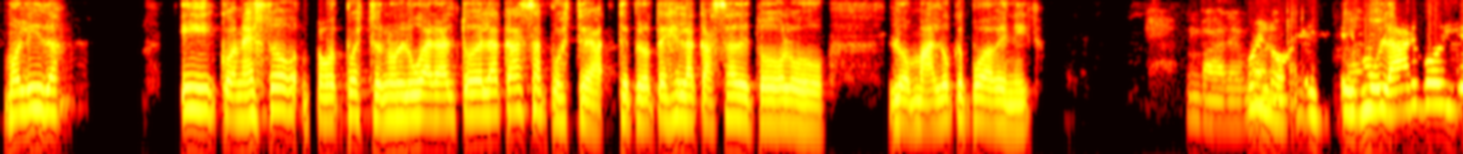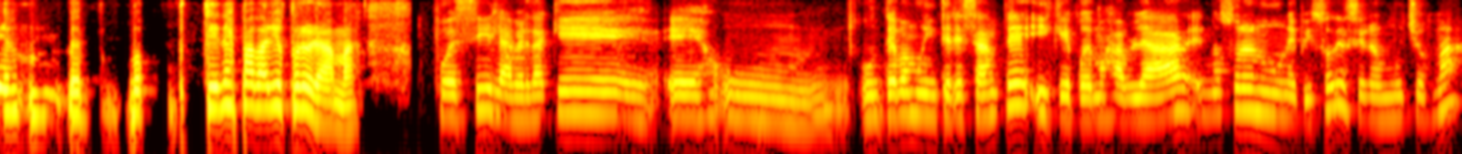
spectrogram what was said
molida y con eso, puesto en un lugar alto de la casa, pues te, protege la casa de todo lo, malo que pueda venir. Vale, bueno, pues es, muy largo y mm, eh, tienes para varios programas. Pues sí, la verdad que es un, tema muy interesante y que podemos hablar no solo en un episodio, sino en muchos más.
